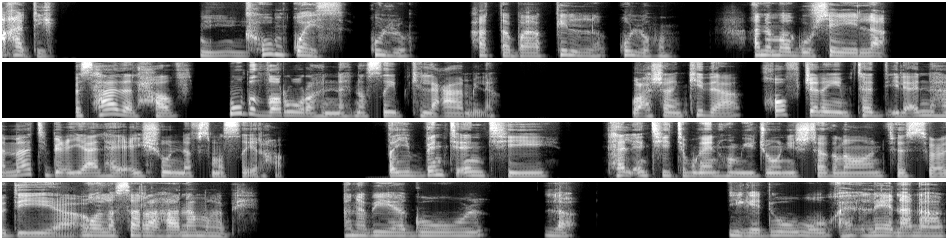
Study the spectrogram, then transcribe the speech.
عادي. هم كويس كله. حتى بكل كلهم. أنا ما أقول شيء لا. بس هذا الحظ مو بالضرورة إنه نصيب كل عاملة. وعشان كذا خوف جنى يمتد إلى أنها ما تبي عيالها يعيشون نفس مصيرها. طيب بنت أنتي هل أنتي تبغينهم يجون يشتغلون في السعودية أو ولا صراحة أنا ما أبي. أنا أبي أقول لا. يقعدوا لين أنا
